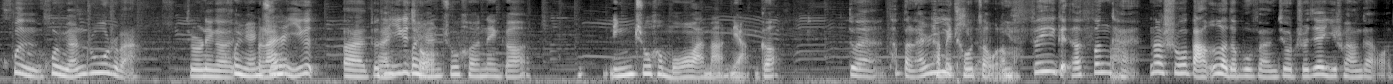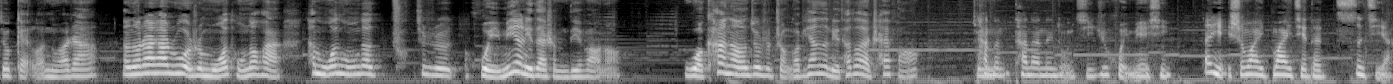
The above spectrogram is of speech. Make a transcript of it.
混混元珠是吧？就是那个混元珠本来是一个，哎、对他一个混球，元珠和那个灵珠和魔丸嘛，两个。对他本来是一体的你偷走了嘛嗯非给他分开，那是我把恶的部分就直接遗传给了，就给了哪吒。那哪吒他如果是魔童的话，他魔童的就是毁灭力在什么地方呢？我看到的就是整个片子里他都在拆房，就他的他的那种极具毁灭性，但也是外外界的刺激啊。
